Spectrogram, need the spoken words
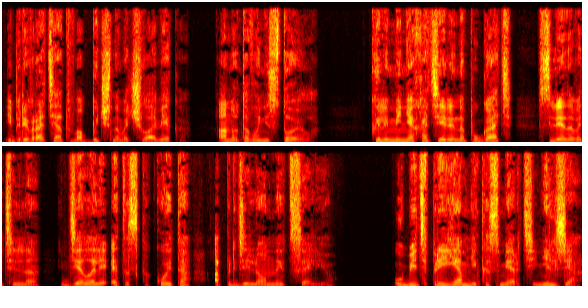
и превратят в обычного человека. Оно того не стоило. Коли меня хотели напугать, следовательно, делали это с какой-то определенной целью. Убить преемника смерти нельзя.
